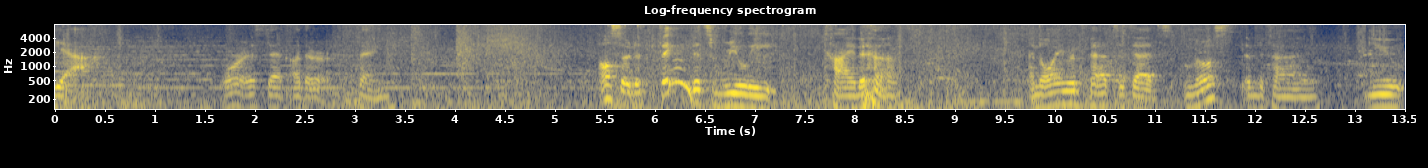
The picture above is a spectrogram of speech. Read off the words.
yeah. Or is that other thing? Also, the thing that's really kind of annoying with pets is that most of the time you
